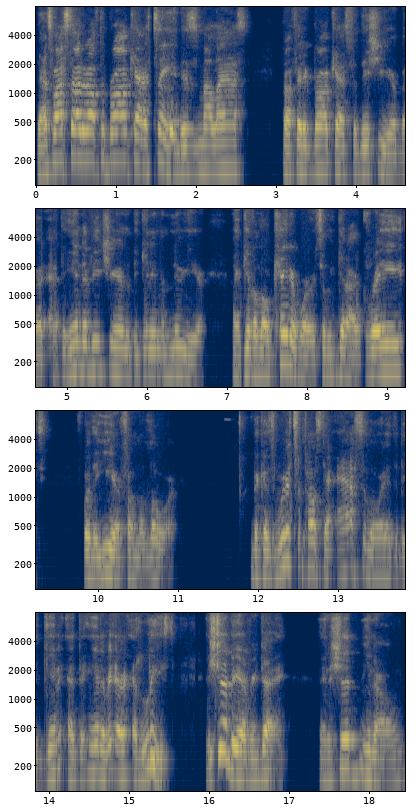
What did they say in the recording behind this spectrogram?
That's why I started off the broadcast saying this is my last prophetic broadcast for this year. But at the end of each year and the beginning of the new year, I give a locator word so we get our grades for the year from the Lord. Because we're supposed to ask the Lord at the beginning, at the end of it, at least it should be every day, and it should, you know,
